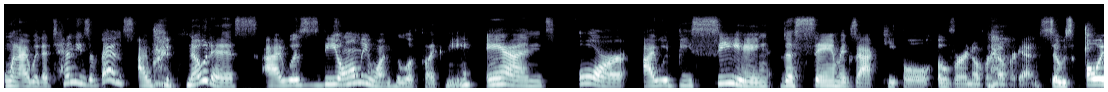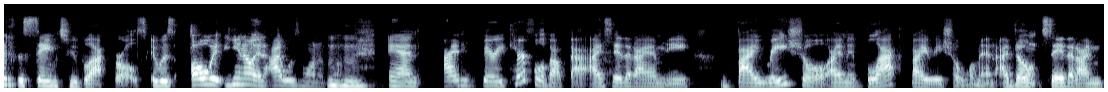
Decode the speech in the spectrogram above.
when I would attend these events, I would notice I was the only one who looked like me. And or I would be seeing the same exact people over and over and over again. So it was always the same two black girls. It was always, you know, and I was one of them. Mhm. And I'm very careful about that. I say that I am a biracial, I'm a black biracial woman. I don't say that I'm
